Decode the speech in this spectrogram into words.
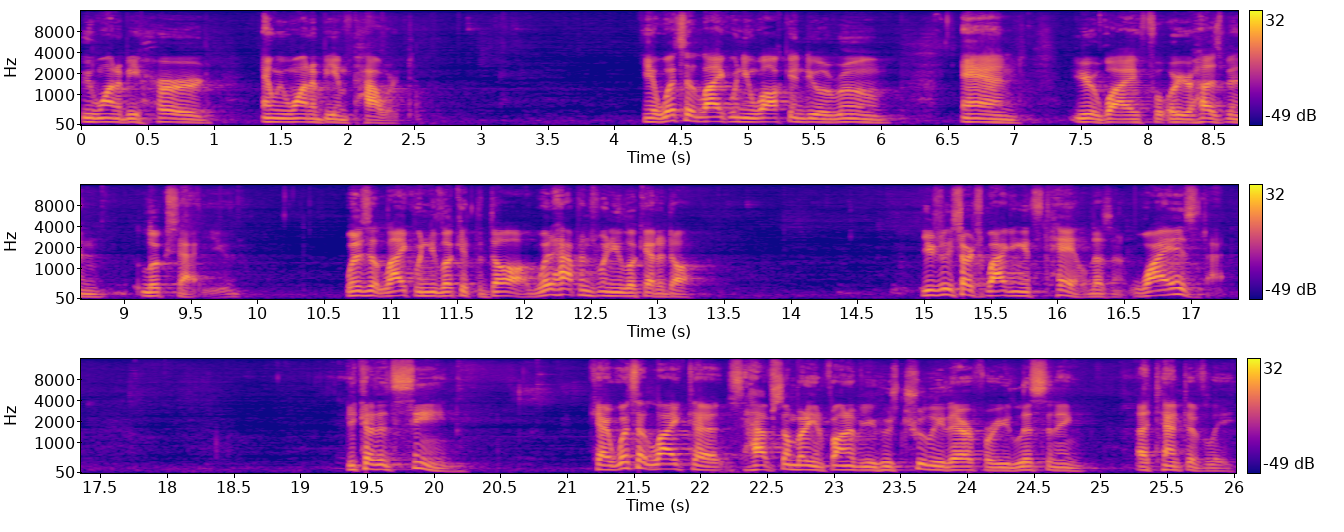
we want to be heard, and we want to be empowered. You know, what's it like when you walk into a room and your wife or your husband looks at you? What is it like when you look at the dog? What happens when you look at a dog? Usually starts wagging its tail, doesn't it? Why is that? Because it's seen. Okay, what's it like to have somebody in front of you who's truly there for you, listening attentively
